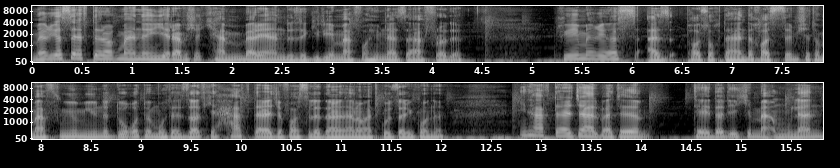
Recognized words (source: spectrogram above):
مقیاس افتراق معنایی یه روش کمی برای اندازهگیری مفاهیم نزد افراده. توی این مقیاس از پاسخ دهنده خواسته میشه تا مفهومی و میون دو قطب متضاد که 7 درجه فاصله دارن علامت گذاری کنه. این 7 درجه البته تعدادی که معمولا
